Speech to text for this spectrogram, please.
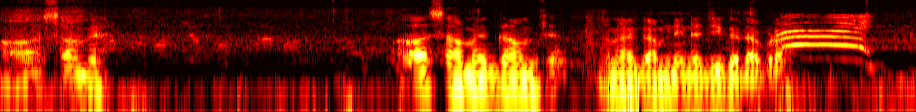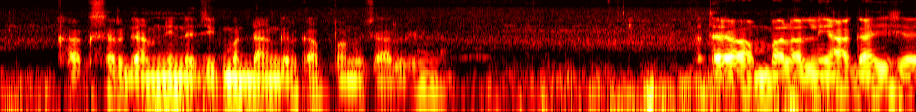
આ સામે આ સામે ગામ છે અને આ ગામની નજીક જ આપણા ખાકસર ગામની નજીકમાં ડાંગર કાપવાનું ચાલુ છે. અત્યારે અંબાલાલની આગાહી છે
